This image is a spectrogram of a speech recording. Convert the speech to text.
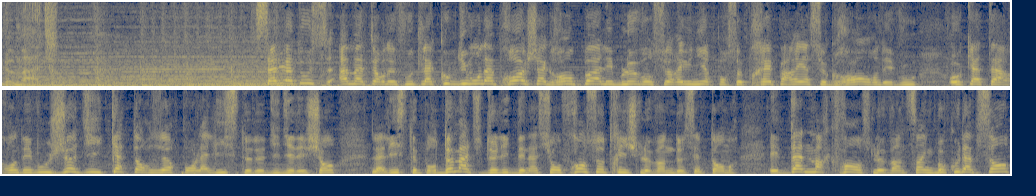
le match. Salut à tous, amateurs de foot, la Coupe du Monde approche à grands pas. Les Bleus vont se réunir pour se préparer à ce grand rendez-vous au Qatar. Rendez-vous jeudi 14h pour la liste de Didier Deschamps. La liste pour deux matchs de Ligue des Nations, France-Autriche le 22 septembre et Danemark-France le 25. Beaucoup d'absents,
